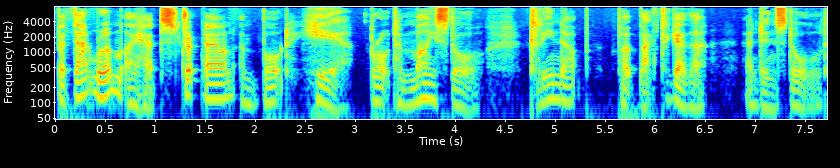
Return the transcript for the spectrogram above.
But that room I had stripped down and bought here, brought to my store, cleaned up, put back together, and installed.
